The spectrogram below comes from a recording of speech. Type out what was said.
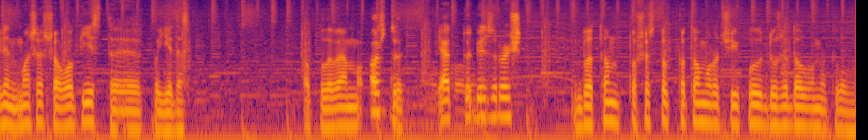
Блін, може що, в об'їзд е, поїде. Попливемо. Аж тут. Як тобі зручно? Бо там по шесто по тому ручейку дуже довго не пливу.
